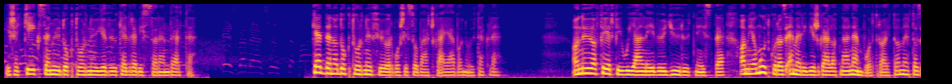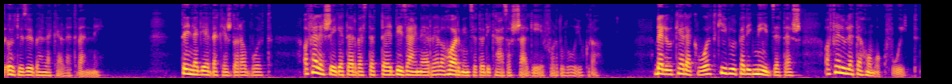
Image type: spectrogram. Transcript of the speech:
és egy kék szemű doktornő jövőkedre visszarendelte. Kedden a doktornő főorvosi szobácskájában ültek le. A nő a férfi ujján lévő gyűrűt nézte, ami a múltkor az emeri vizsgálatnál nem volt rajta, mert az öltözőben le kellett venni. Tényleg érdekes darab volt. A felesége terveztette egy designerrel a 35. házassági évfordulójukra. Belül kerek volt, kívül pedig négyzetes, a felülete homok fújt.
